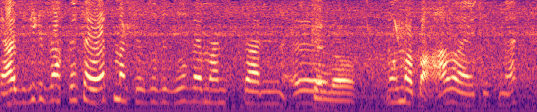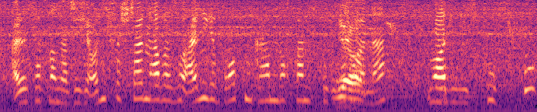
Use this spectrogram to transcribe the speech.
Ja, also wie gesagt, besser hört man es ja sowieso, wenn man es dann äh, genau. nochmal bearbeitet. Ne? Alles hat man natürlich auch nicht verstanden, aber so einige Brocken kamen doch ganz gut Ja. rüber. Ne? Mal dieses Puff, Puff,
